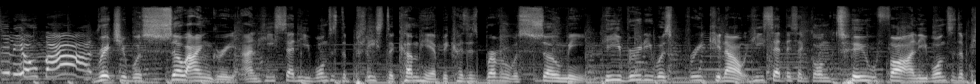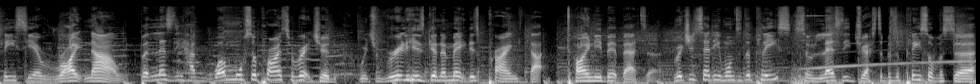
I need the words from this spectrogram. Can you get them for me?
silly old man. Richard was so angry and he said he wanted the police to come here because his brother was so mean. He really was freaking out. He said this had gone too far and he wanted the police here right now. But Leslie had one more surprise for Richard, which really is going to make this prank that tiny bit better. Richard said he wanted the police, so Leslie dressed up as a police officer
